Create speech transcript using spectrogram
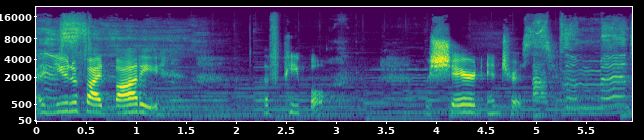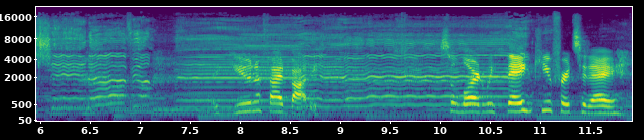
a unified body of people with shared interests, a unified body. So, Lord, we thank you for today.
